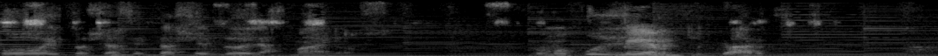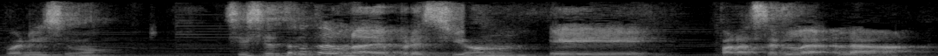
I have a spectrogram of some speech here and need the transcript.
o esto ya se está yendo de las manos? ¿Cómo puede identificar? Buenísimo. Si se trata de una depresión, eh, para hacer la,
